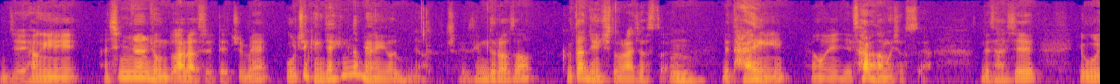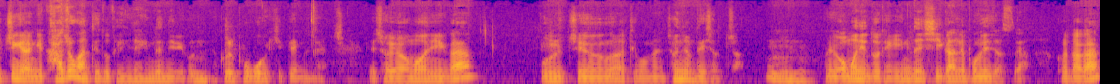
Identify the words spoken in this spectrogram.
이제 형이 한 10년 정도 알았을 때쯤에 우울증이 굉장히 힘든 병이거든요. 그래서 힘들어서 극단적인 시도를 하셨어요. 음. 근데 다행히 형은 이제 살아남으셨어요. 근데 사실 이 우울증이라는 게 가족한테도 굉장히 힘든 일이거든요. 음. 그걸 보고 있기 때문에. 저희 어머니가 우울증을 어떻게 보면 전염되셨죠. 음. 어머니도 되게 힘든 시간을 보내셨어요. 그러다가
